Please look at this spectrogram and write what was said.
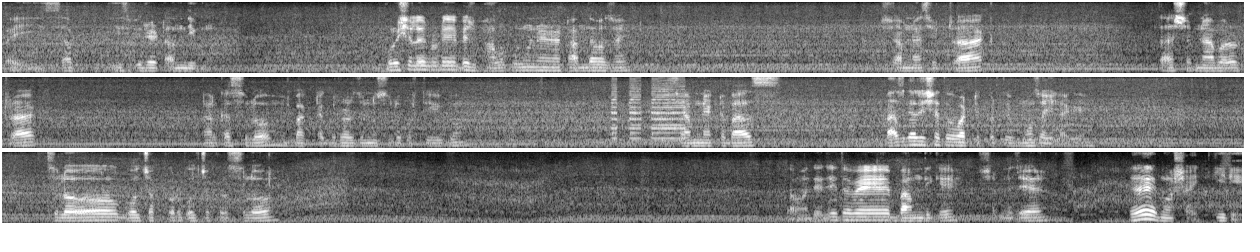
ভাই স্পিডে টান দিব। বরিশালের রোডে বেশ ভালো পরিমাণে টান দেওয়া যায়। সামনে আছে ট্রাক তার সামনে আবারও ট্রাক হালকা স্লো, বাঘটা ঘোরার জন্য স্লো করতে হইব। সামনে একটা বাস বাস গাড়ির সাথে ওভারটেক করতে মজাই লাগে। স্লো গোল চক্কর গোল চক্কর স্লো তো আমাদের যেতে হবে বাম দিকে, সামনে যে মশাই, কি রে?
